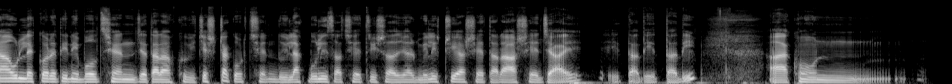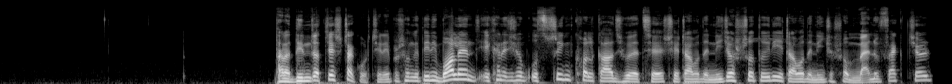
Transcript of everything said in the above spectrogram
না উল্লেখ করে তিনি বলছেন যে তারা খুবই চেষ্টা করছেন, দুই লাখ পুলিশ আছে, ত্রিশ হাজার মিলিটারি আসে, তারা আসে, যায়, ইত্যাদি ইত্যাদি। এখন তারা দিনরাত চেষ্টা করছেন। এই প্রসঙ্গে তিনি বলেন, এখানে যেসব উচ্ছৃঙ্খল কাজ হয়েছে, সেটা আমাদের নিজস্ব তৈরি, এটা আমাদের নিজস্ব ম্যানুফ্যাকচার্ড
